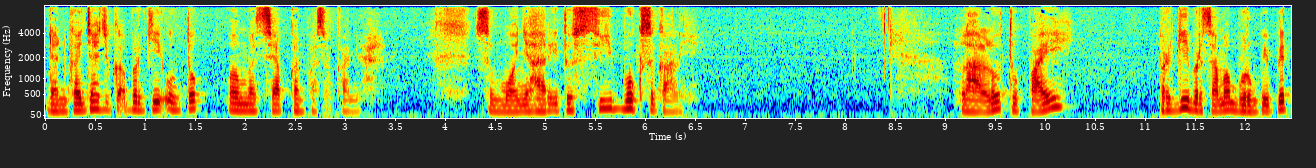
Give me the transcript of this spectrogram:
Dan gajah juga pergi untuk mempersiapkan pasukannya. Semuanya hari itu sibuk sekali. Lalu tupai pergi bersama burung pipit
